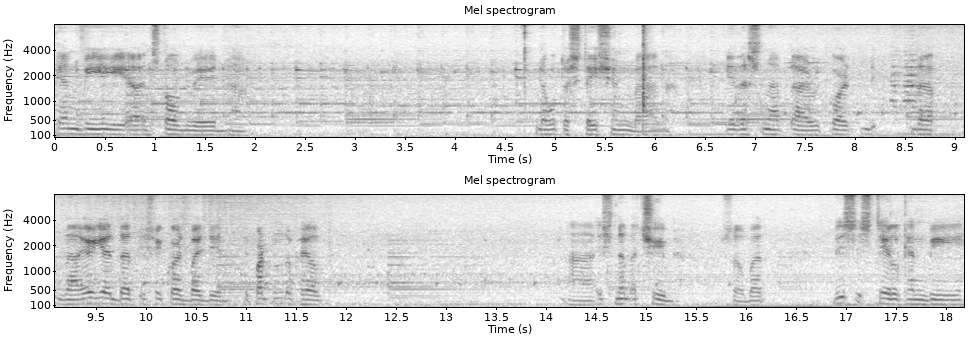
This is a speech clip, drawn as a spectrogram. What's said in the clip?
can be uh, installed with uh, the water station but it does not uh, record the the area that is required by the Department of Health uh, is not achieved. So but this still can be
